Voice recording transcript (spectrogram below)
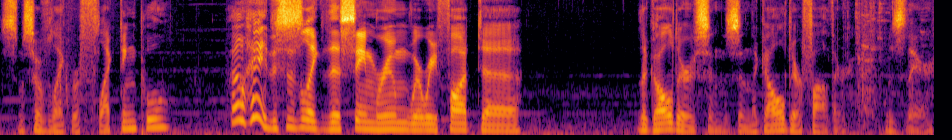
some sort of, like, reflecting pool? Oh, hey, this is like the same room where we fought uh, the Gauldursons and the Gauldur father was there.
